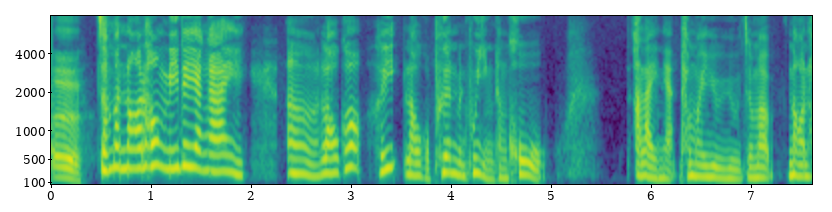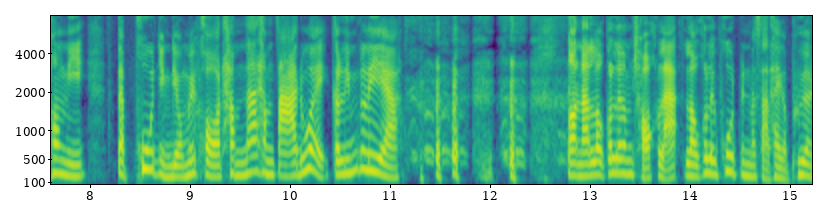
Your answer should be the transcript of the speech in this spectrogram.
เออ จะมานอนห้องนี้ได้ยังไง เออ เราก็เฮ้ยเรากับเพื่อนเป็นผู้หญิงทั้งคู่ อะไรเนี่ยทำไมอยู่ๆจะมานอนห้องนี้ แต่พูดอย่างเดียวไม่พอทำหน้าทำตาด้วยกระลิ้มกระเลีย ตอนนั้นเราก็เริ่มช็อกแล้วเราก็เลยพูดเป็นภาษาไทยกับเพื่อน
